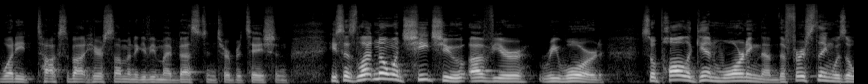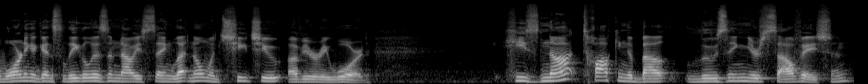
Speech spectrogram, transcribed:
what he talks about here, so I'm going to give you my best interpretation. He says, Let no one cheat you of your reward. So, Paul again warning them. The first thing was a warning against legalism. Now he's saying, let no one cheat you of your reward. He's not talking about losing your salvation,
